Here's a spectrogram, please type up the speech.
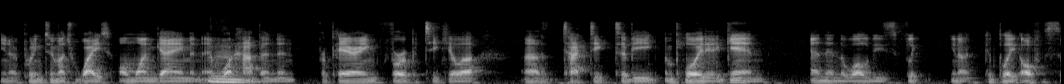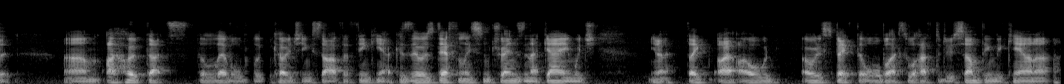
you know, putting too much weight on one game and, and mm. what happened and preparing for a particular uh, tactic to be employed again, and then the Wallabies flick, you know, complete opposite. Um, I hope that's the level the coaching staff are thinking at because there was definitely some trends in that game which, you know, they I, I would I would expect the All Blacks will have to do something to counter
